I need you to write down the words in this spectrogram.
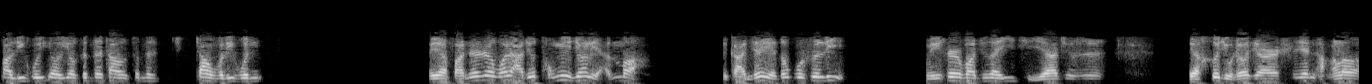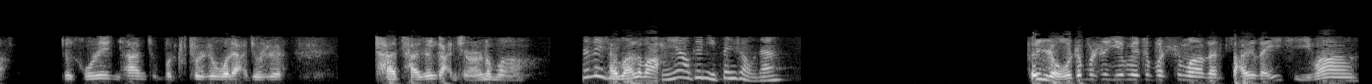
办离婚，要要跟他丈跟他丈夫离婚。哎呀，反正是我俩就同命相连吧，感情也都不顺利，没事吧就在一起呀，就是也喝酒聊天，时间长了，这红瑞你看这不不是我俩就是产产生感情了吗？那为什哎，完了吧？么人要跟你分手呢？分手，这不是因为这不是吗？咱咋的在一起吗？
